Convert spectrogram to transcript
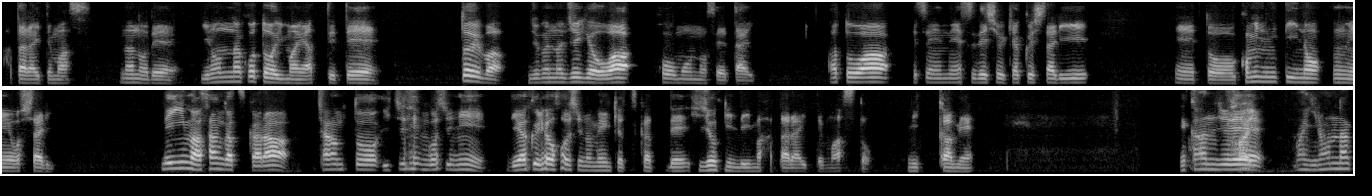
働いてます。なので、いろんなことを今やってて、例えば自分の授業は訪問の生態、あとは SNS で集客したり、えっ、と、コミュニティの運営をしたり。で、今3月からちゃんと1年越しに理学療法士の免許使って非常勤で今働いてますと。3日目。って感じで、はいまあいろんな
